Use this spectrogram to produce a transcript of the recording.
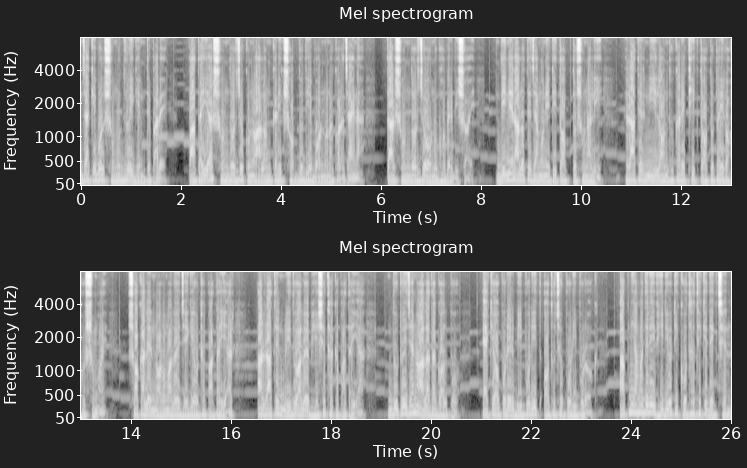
যা কেবল সমুদ্রই গেমতে পারে। পাতাইয়ার সৌন্দর্য কোনো আলংকারিক শব্দ দিয়ে বর্ণনা করা যায় না। তার সৌন্দর্য অনুভবের বিষয়। দিনের আলোতে যেমন এটি তপ্ত সোনালি, রাতের নীল অন্ধকারে ঠিক ততটাই রহস্যময়। সকালের নরম আলোয় জেগে ওঠা পাতাইয়ার আর রাতের মৃদু আলোয় ভেসে থাকা পাতাইয়া দুটোই যেন আলাদা গল্প, একে অপরের বিপরীত অথচ পরিপূরক। আপনি আমাদের এই ভিডিওটি কোথা থেকে দেখছেন,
